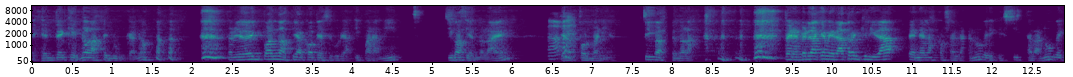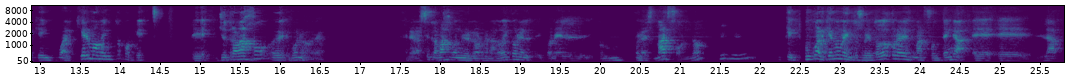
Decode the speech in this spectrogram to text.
Hay gente que no la hace nunca, ¿no? Pero yo de vez en cuando hacía copia de seguridad y para mí sigo haciéndola, ¿eh? Ah. por manía sigo haciéndola. Pero es verdad que me da tranquilidad tener las cosas en la nube, que exista la nube, que en cualquier momento, porque eh, yo trabajo, eh, bueno, eh, general se trabaja con el ordenador y con el, con el, con, el smartphone, ¿no? Que tú en cualquier momento, sobre todo con el smartphone, tenga la,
